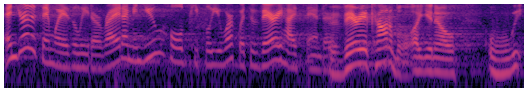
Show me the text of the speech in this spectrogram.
And you're the same way as a leader, right? I mean, you hold people you work with to very high standards. Very accountable. Uh, you know, we,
